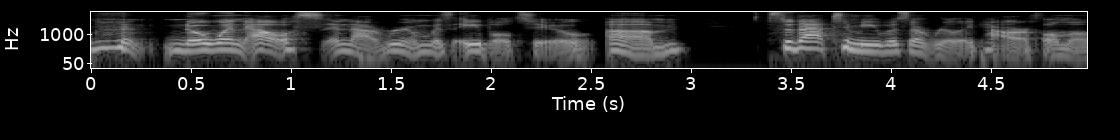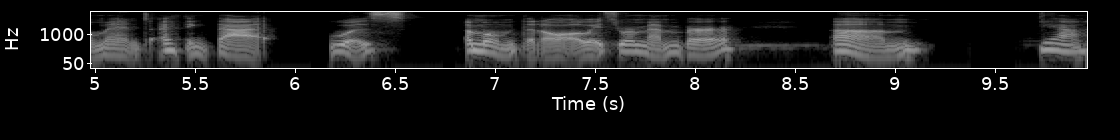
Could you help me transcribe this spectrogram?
no one else in that room was able to. Um, so that to me was a really powerful moment. I think that was a moment that I'll always remember. Um, yeah.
